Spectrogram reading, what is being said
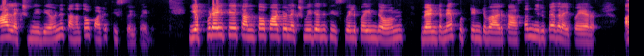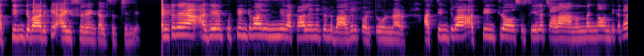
ఆ లక్ష్మీదేవిని తనతో పాటు తీసుకెళ్ళిపోయింది. ఎప్పుడైతే తనతో పాటు లక్ష్మీదేవిని తీసుకువెళ్ళిపోయిందో వెంటనే పుట్టింటి వారు కాస్త నిరుపేదలైపోయారు. అత్తింటి వారికి ఐశ్వర్యం కలిసి వచ్చింది వెంటనే అదే పుట్టింటి వారు ఇన్ని రకాలైనటువంటి బాధలు పడుతూ ఉన్నారు. అత్తింటి అత్తింట్లో సుశీల చాలా ఆనందంగా ఉంది కదా.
